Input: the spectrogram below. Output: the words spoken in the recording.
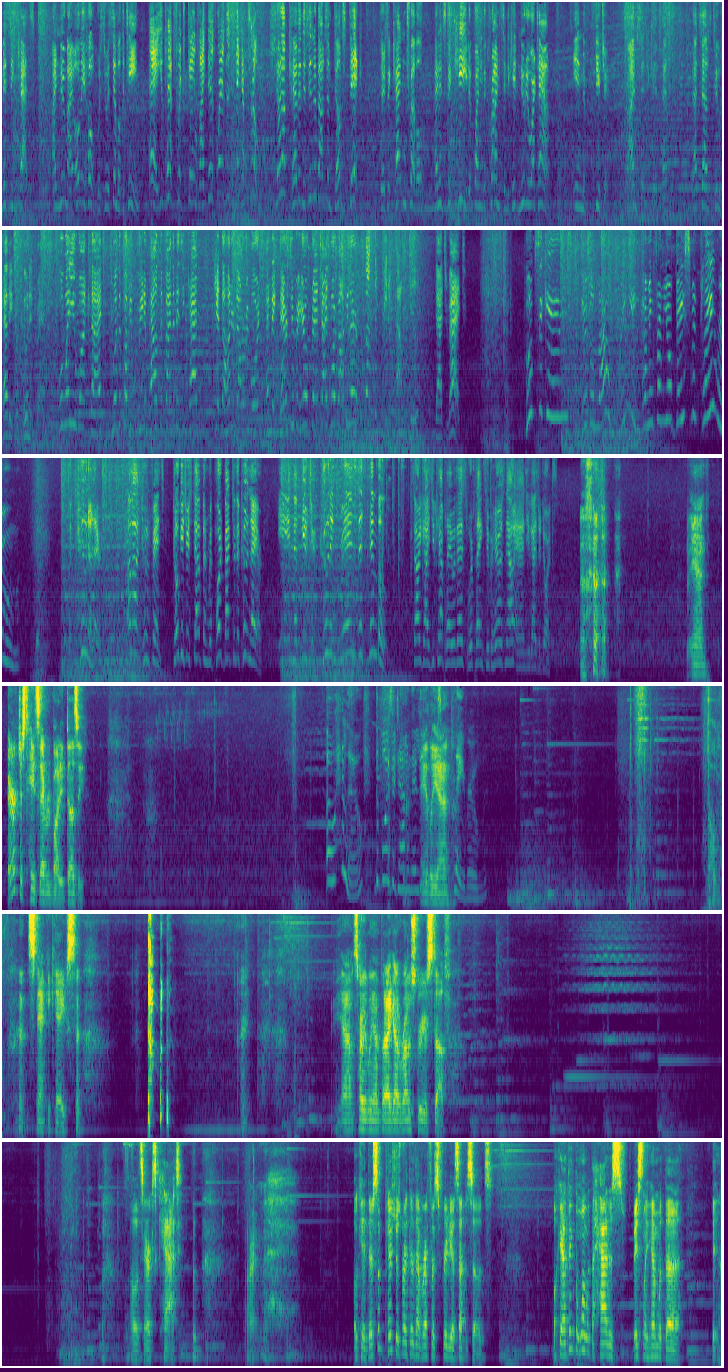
missing cats. I knew my only hope was to assemble the team. Hey, you can't switch games like this. Where's the stick of truth? Shut up, Kevin. This isn't about some dumb stick. There's a cat in trouble, and it's the key to finding the crime syndicate new to our town. In the future. Crime syndicate? That, that sounds too heavy for Coon and friends. Well, what do you want, Clyde? You want the fucking Freedom Pals to find the missing cat? Get the $100 reward and make their superhero franchise more popular? Fuck the Freedom Pals, dude. That's right. Poopsikins! There's a loud ringing coming from your basement playroom. The Coon Alert. Come on, Coon friends. Go get your stuff and report back to the Coon Lair. In the future, Coon and friends assemble. Sorry, guys, you can't play with us. We're playing superheroes now, and you guys are dorks. and Eric just hates everybody, does he? Oh, hello. The boys are down in their little Liane. basement playroom. Oh, snacky cakes. Yeah, I'm sorry, Liane, but I gotta rummage through your stuff. Oh, it's Eric's cat. Alright. Okay, there's some pictures right there that reference previous episodes. Okay, I think the one with the hat is basically him with the, the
